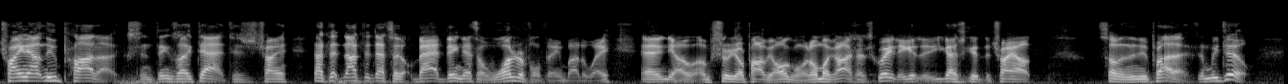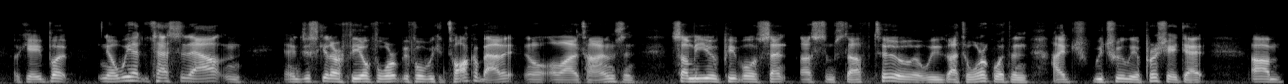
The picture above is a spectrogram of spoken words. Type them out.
trying out new products and things like that. To just try not that not that that's a bad thing that's a wonderful thing by the way. And you know i'm sure you're probably all going oh my gosh that's great. They get to, you guys get to try out some of the new products. And we do okay? But you know we had to test it out and and just get our feel for it before we could talk about it you know, a lot of times. And some of you people have sent us some stuff too that we got to work with and i we truly appreciate that. Um,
